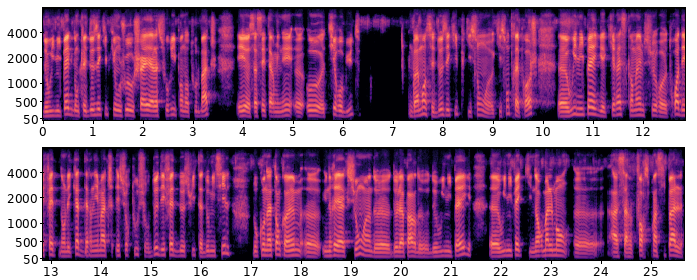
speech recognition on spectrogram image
de Winnipeg. Donc les deux équipes qui ont joué au chat et à la souris pendant tout le match. Et ça s'est terminé au tir au but. Vraiment, c'est deux équipes qui sont, euh, qui sont très proches. Euh, Winnipeg qui reste quand même sur euh, trois défaites dans les quatre derniers matchs et surtout sur deux défaites de suite à domicile. Donc on attend quand même une réaction hein, de, de, la part de, de Winnipeg. Winnipeg qui normalement a sa force principale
